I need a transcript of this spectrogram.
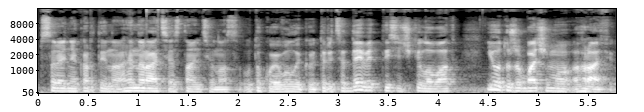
Середня картина. Генерація станції у нас у такої великої 39 тисяч кВт. І от уже бачимо графік.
